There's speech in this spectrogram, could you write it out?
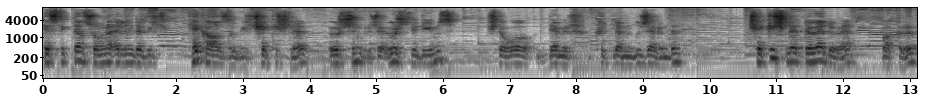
Kestikten sonra elinde bir tek ağızlı bir çekişle örsün üzerine örs dediğimiz işte o demir kütlenin üzerinde çekişle döve döve bakırı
